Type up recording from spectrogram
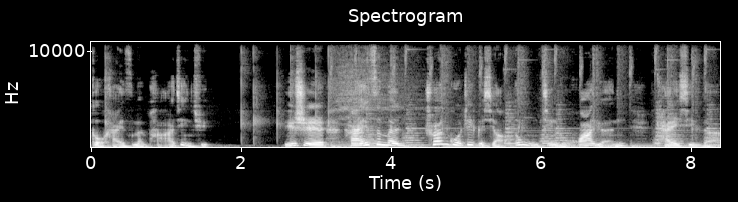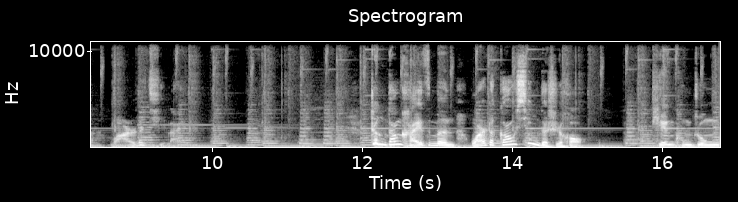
够孩子们爬进去。于是，孩子们穿过这个小洞，进入花园，开心地玩了起来。正当孩子们玩得高兴的时候，天空中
